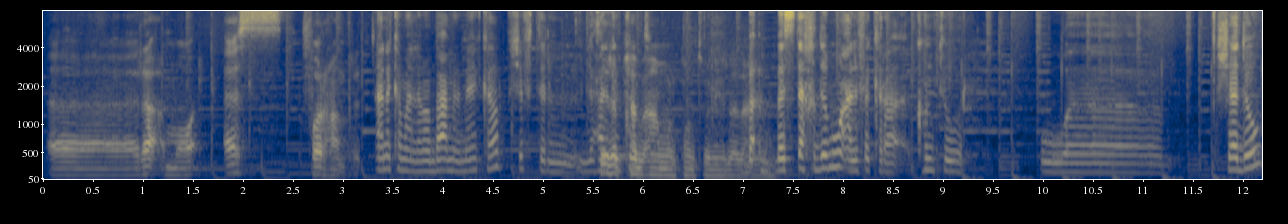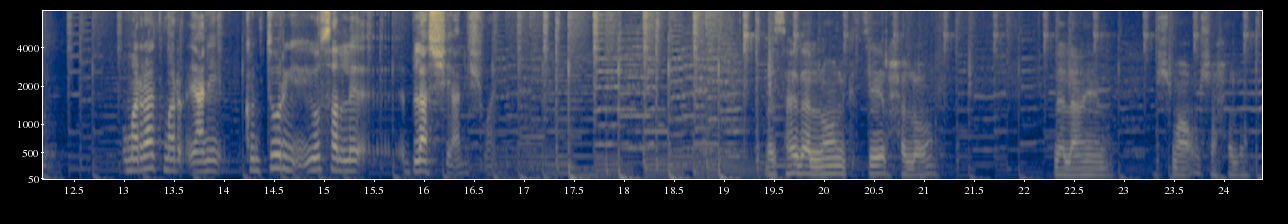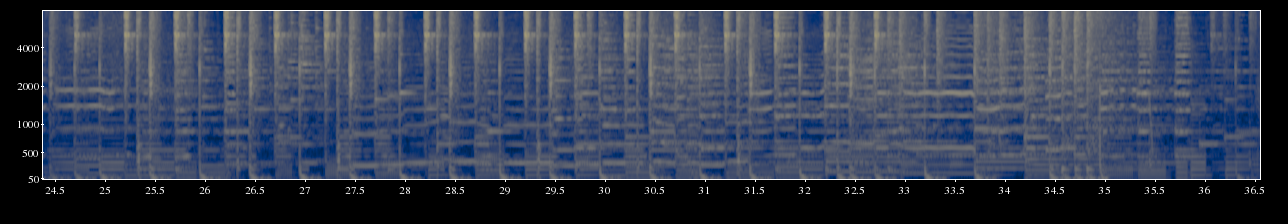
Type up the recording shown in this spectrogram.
آه رقمه S 400 أنا كمان لما بعمل make up شفت ال- هذا كثير بحب. أعمل كونتورينج للعين. ب- بستخدمه على فكرة contour و shadow ومرات مر يعني contour يوصل ل blush يعني شوي. بس هيدا اللون كثير حلو. للعين مش معقول شو حلو.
